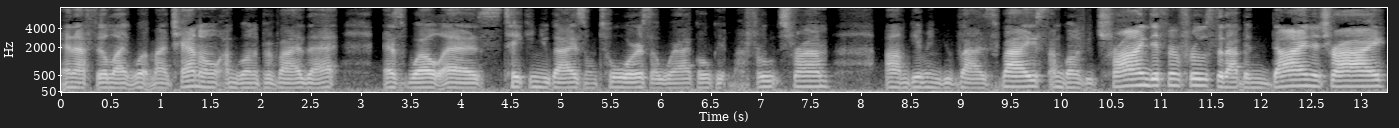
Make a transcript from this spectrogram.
And I feel like with my channel, I'm going to provide that as well as taking you guys on tours of where I go get my fruits from. I'm giving you guys advice. I'm going to be trying different fruits that I've been dying to try.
